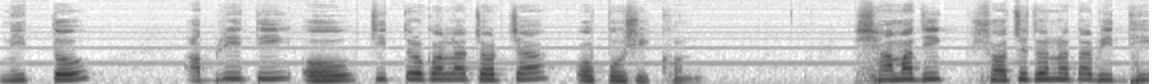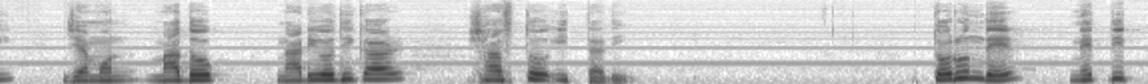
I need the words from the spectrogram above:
নৃত্য, আবৃত্তি ও চিত্রকলা চর্চা ও প্রশিক্ষণ। সামাজিক সচেতনতা বৃদ্ধি, যেমন মাদক, নারী অধিকার, স্বাস্থ্য ইত্যাদি। তরুণদের নেতৃত্ব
